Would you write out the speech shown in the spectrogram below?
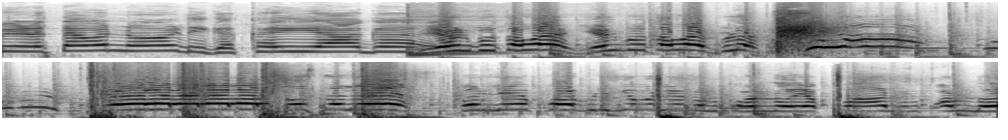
ಬೀಳ್ತಾವ ನೋಡಿಗ ಕೈಯಾಗ. ಏನ್ ಬೀಳ್ತಾವ ಏನ್ ಬೀಳ್ತಾವ ಬಿಡು ಬರ್ಲಿಯಪ್ಪ ಬಿಡಿಸ್ಕೆ ಬರ್ಲಿ ನನ್ಕೊಂಡು ಯಪ್ಪ ನನ್ಕೊಂಡು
